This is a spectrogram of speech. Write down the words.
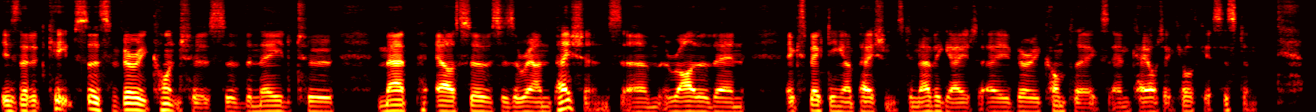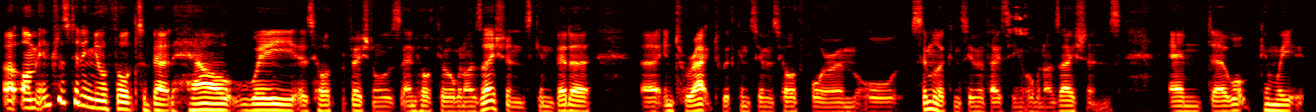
is that it keeps us very conscious of the need to map our services around patients um, rather than expecting our patients to navigate a very complex and chaotic healthcare system. Uh, I'm interested in your thoughts about how we, as health professionals and healthcare organisations, can better uh, interact with Consumers Health Forum or similar consumer facing organisations, and uh, what can we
